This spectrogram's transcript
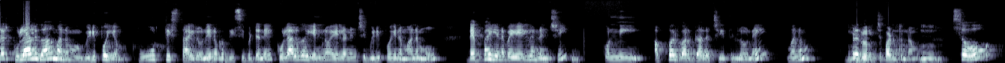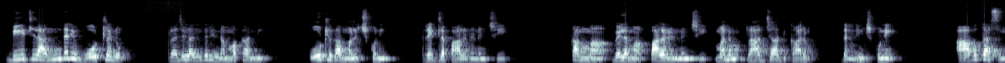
సార్ కులాలుగా మనం విడిపోయాం పూర్తి స్థాయిలో. నేను ఒక బీసీ బిడ్డనే. కులాలుగా ఎన్నో ఏళ్ళ నుంచి విడిపోయిన మనము డెబ్బై ఎనభై ఏళ్ళ నుంచి కొన్ని అప్పర్ వర్గాల చేతుల్లోనే మనం బ్రతికించబడుతున్నాము. ఉమ్, సో వీళ్ళందరి ఓట్లను ప్రజలందరి నమ్మకాన్ని ఓట్లుగా మలుచుకొని రెడ్ల పాలన నుంచి కమ్మ వెలమ పాలన నుంచి మనం రాజ్యాధికారం దక్కించుకునే అవకాశం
